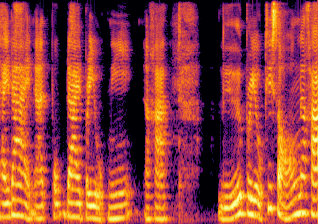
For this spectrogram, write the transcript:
ใช้ได้นะพบได้ประโยคนี้นะคะ หรือประโยคที่สองนะคะ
